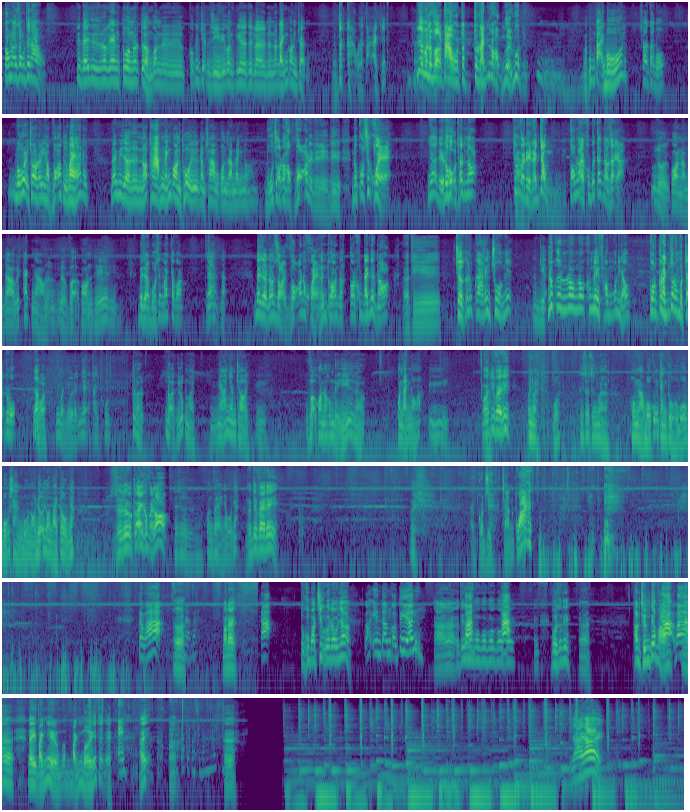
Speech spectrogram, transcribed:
Tóm- lại xong thế nào? Thì đấy thì nó ghen tuông Nó tưởng con có cái chuyện gì với con kia Thế là nó đánh con trận Tất cả là tại anh hết. Nếu mà là vợ tao, tao, đánh nó hỏng người luôn. Mà cũng tại bố ấy Sao tại bố? Bố lại cho nó đi học võ từ bé thôi Đấy bây giờ nó thà không đánh con thôi Làm sao mà con dám đánh nó Bố cho nó học võ để, để, để, để nó có sức khỏe. Nhá, để nó hộ thân nó. Chứ không Dạ. phải để đánh chồng. Tóm lại không biết cách nào dạy à? Rồi con làm sao biết cách nào nữa Bây giờ vợ con thế thì... Bây giờ bố sẽ mách cho con. Nhá. Dạ. Bây giờ nó giỏi võ, nó khỏe hơn con, con không đánh được nó. Ờ, thì chờ cái lúc gà lên chuồng ấy, Làm gì ạ lúc ấy nó nó không đề phòng con hiểu không? Con có đánh cho nó một trận cho bố. Nhá. Rồi. Nhưng mà nhớ đánh nhẹ tay thôi. Tức là đợi cái lúc mà nhá nhem trời Ừ. Vợ con nó không để ý Thế là con đánh nó Ừ. Rồi đi về đi. Ơ nhưng mà bố ơi, thế thôi nhưng mà hôm nào bố cũng tranh thủ bố bố sang bố nói đỡ cho con vài câu nhá. Rồi, rồi các anh không phải lo. Thế thì con về nha bố nhá. Rồi đi về đi. Ui, Anh con rể chán quá cái. Chào bác ạ Ờ, mà này, Dạ tôi không bán chịu nữa đâu nhá. Bác yên tâm có tiền À, à, thế Vâng. ngồi, ngồi, ngồi, ngồi, Dạ. ngồi xuống đi. À. Ăn trứng tiếp hả? Dạ, vâng ạ. Ờ, đây bánh này bánh mới hết đấy. này. Em Đấy. Ờ. Nhài ơi!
